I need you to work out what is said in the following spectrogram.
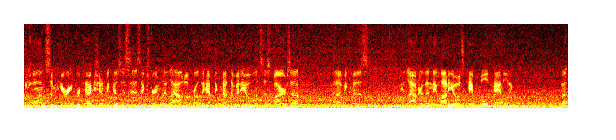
put on some hearing protection because this is extremely loud. I'll probably have to cut the video once this fires up uh, because it'll be louder than the audio is capable of handling. But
